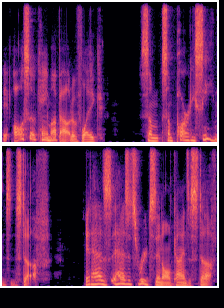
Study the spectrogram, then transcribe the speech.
it also came up out of like some some party scenes and stuff. It has it has its roots in all kinds of stuff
